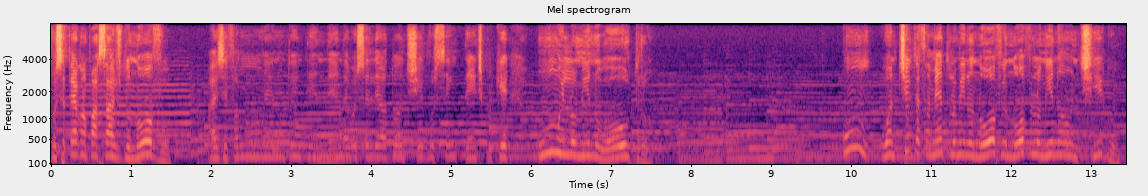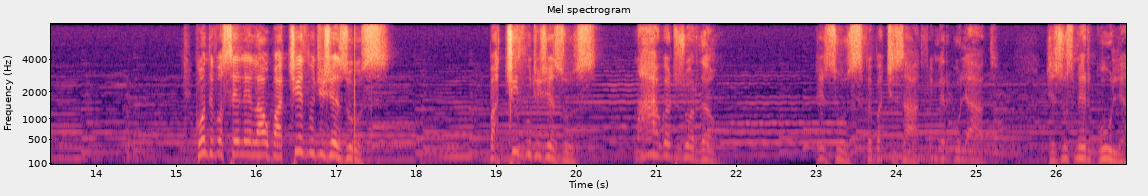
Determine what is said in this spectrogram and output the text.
você pega uma passagem do Novo, aí você fala, hum, eu não estou entendendo. Aí você lê do Antigo, você entende, porque um ilumina o outro. Um, o Antigo Testamento ilumina o Novo e o Novo ilumina o Antigo. Quando você lê lá o batismo de Jesus, batismo de Jesus na água do Jordão. Jesus foi batizado, foi mergulhado. Jesus mergulha,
